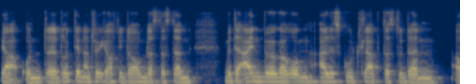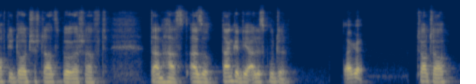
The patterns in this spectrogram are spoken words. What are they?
ja, und äh, drück dir natürlich auch die Daumen, dass das dann mit der Einbürgerung alles gut klappt, dass du dann auch die deutsche Staatsbürgerschaft dann hast. Also danke dir, alles Gute. Danke. Ciao, ciao.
